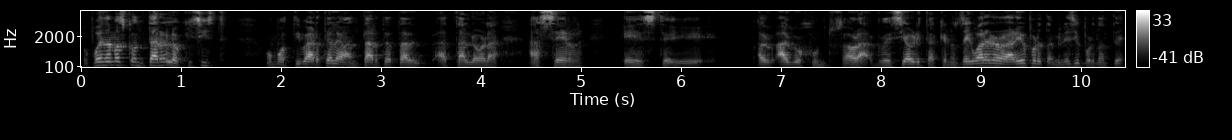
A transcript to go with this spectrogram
o pueden nada más contarle lo que hiciste o motivarte a levantarte a tal, a tal hora a hacer este algo juntos. Ahora, decía ahorita que nos da igual el horario, pero también es importante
